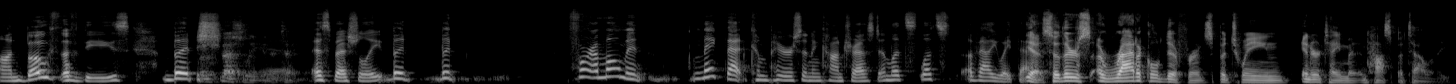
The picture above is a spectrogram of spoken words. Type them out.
on both of these, but especially entertainment, especially. But but for a moment, make that comparison and contrast, and let's let's evaluate that. Yeah. So there's a radical difference between entertainment and hospitality,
